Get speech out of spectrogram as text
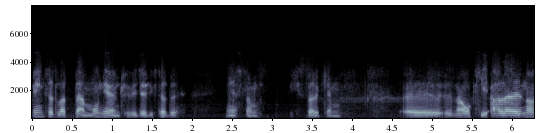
500 lat temu, nie wiem czy wiedzieli wtedy, nie jestem historykiem yy, nauki, ale no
